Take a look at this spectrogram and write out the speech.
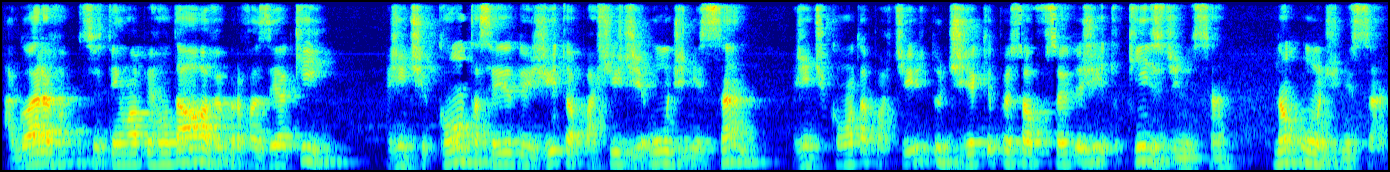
Agora, você tem uma pergunta óbvia para fazer aqui. A gente conta a saída do Egito a partir de 1 de Nissan? A gente conta a partir do dia que o pessoal saiu do Egito, 15 de Nissan, não 1 de Nissan.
